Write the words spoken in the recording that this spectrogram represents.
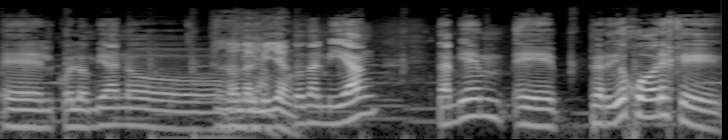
eh, el colombiano Donald Donald Millán. Donald Millán. También eh, perdió jugadores que,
